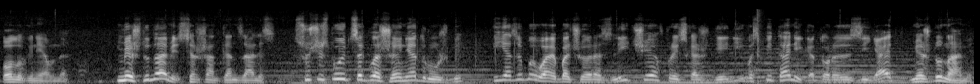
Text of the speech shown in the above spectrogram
полугневно. Между нами, сержант Гонзалес, существует соглашение о дружбе, и я забываю большое различие в происхождении и воспитании, которое зияет между нами.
